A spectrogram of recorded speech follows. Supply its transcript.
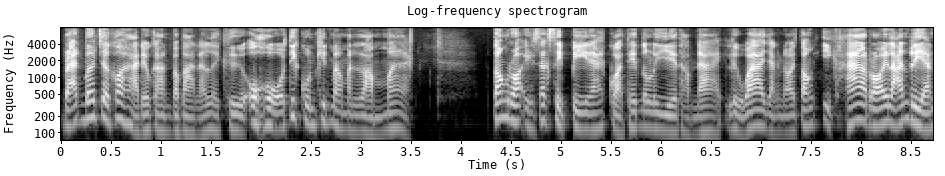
แบรดเบิร์ดเจอข้อหาเดียวกันประมาณนั้นเลยคือ โอ้โห ที่คุณคิดมามันล้ำมาก ต้องรออีกสักสิปีนะกว่าเทคโนโลยีทำได้ หรือว่าอย่างน้อยต้องอีก 500 ล้านเหรียญ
